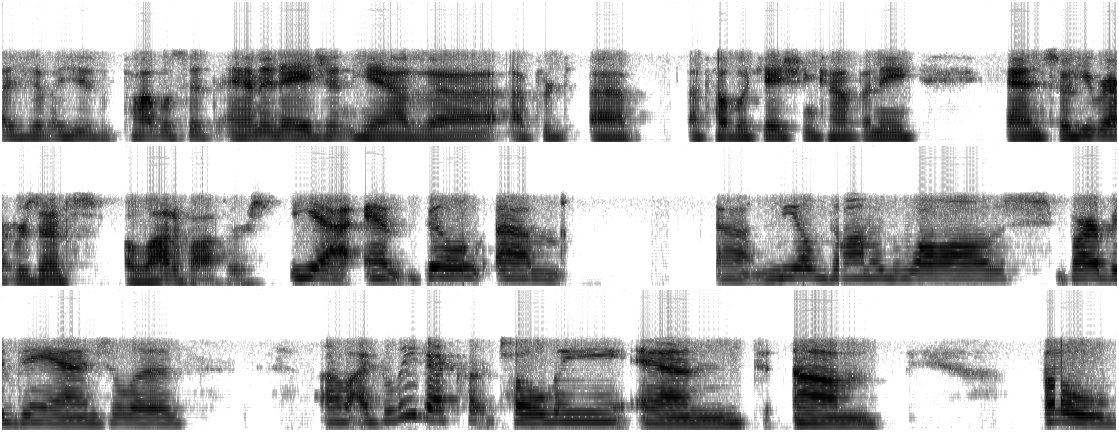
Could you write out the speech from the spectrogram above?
He's a publicist and an agent. He has a a, a publication company, and so he represents a lot of authors. Yeah, and Bill um, uh, Neale Donald Walsch, Barbara DeAngelis, um, I believe Eckhart Tolle, and um, oh,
